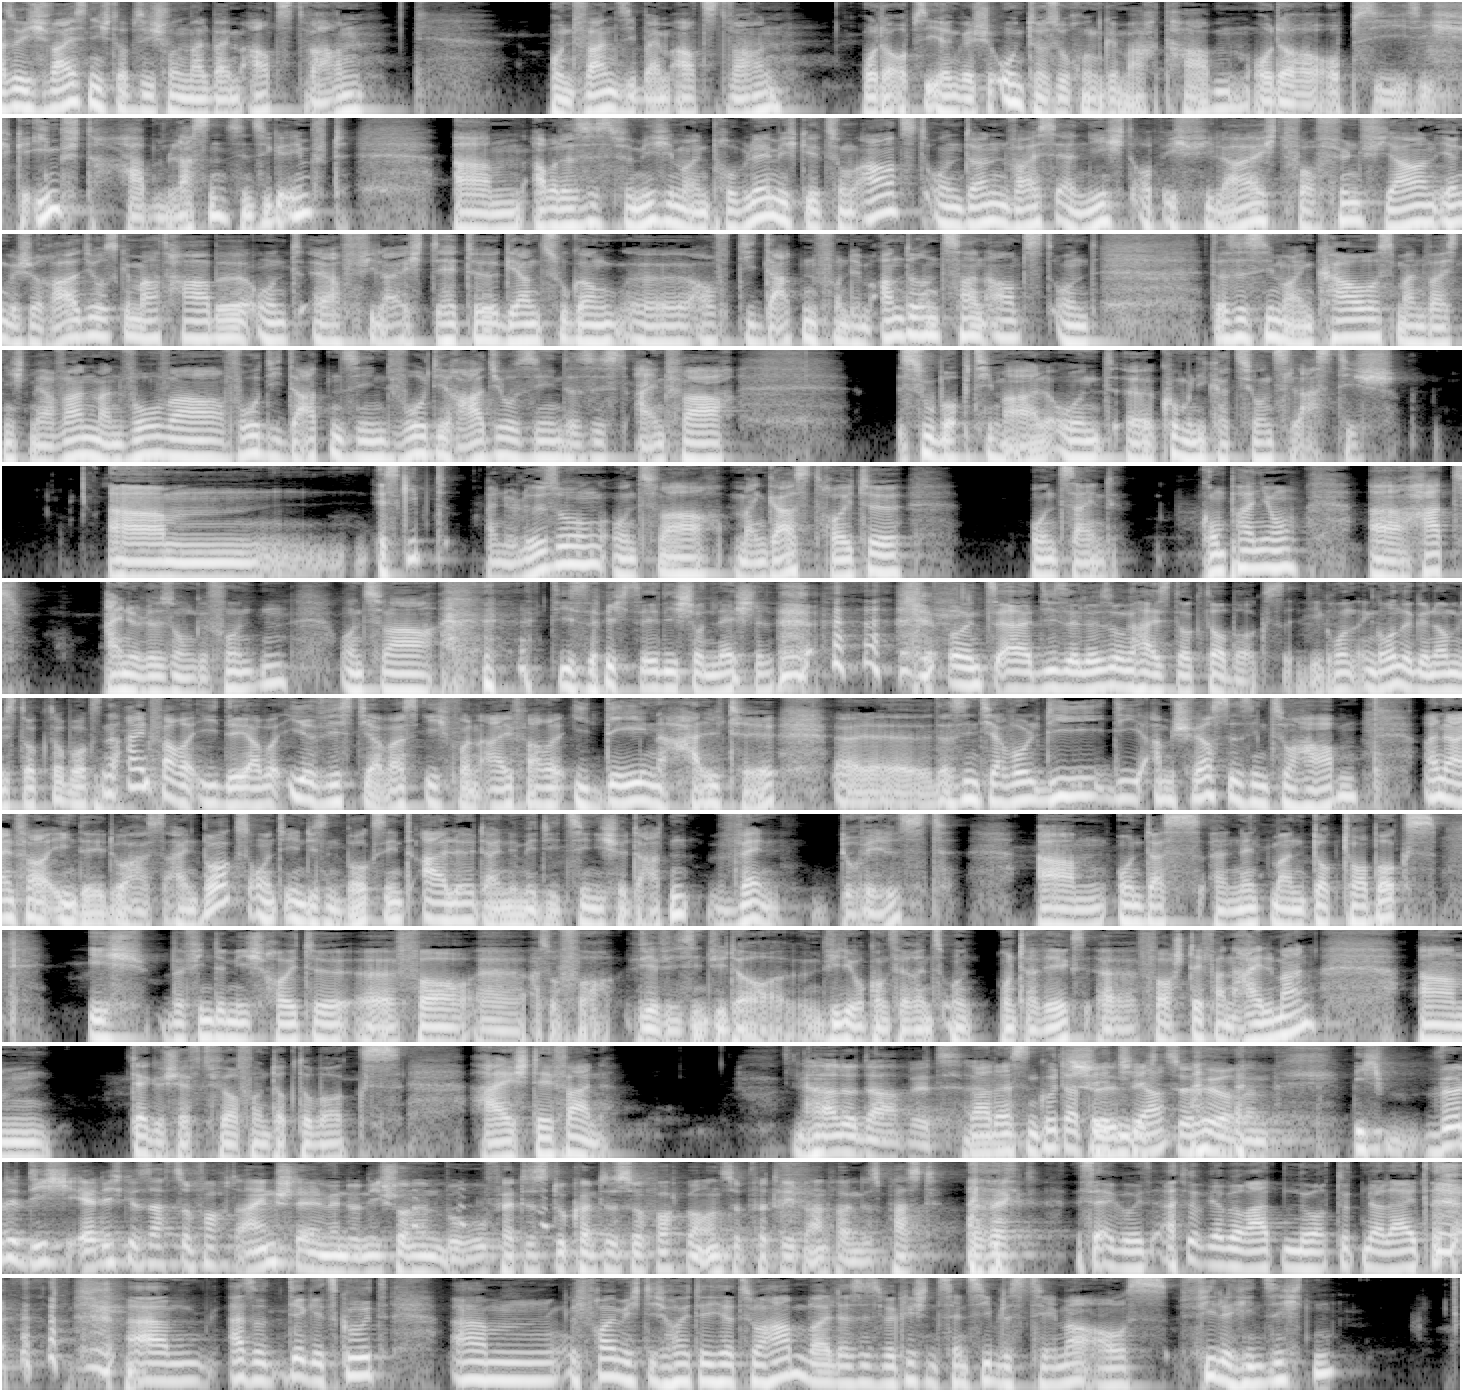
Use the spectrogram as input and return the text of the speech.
Also ich weiß nicht, ob Sie schon mal beim Arzt waren und wann Sie beim Arzt waren oder ob Sie irgendwelche Untersuchungen gemacht haben oder ob Sie sich geimpft haben lassen. Sind Sie geimpft? Ähm, aber das ist für mich immer ein Problem. Ich gehe zum Arzt und dann weiß er nicht, ob ich vielleicht vor fünf Jahren irgendwelche Radios gemacht habe und er vielleicht hätte gern Zugang äh, auf die Daten von dem anderen Zahnarzt und das ist immer ein Chaos. Man weiß nicht mehr, wann man wo war, wo die Daten sind, wo die Radios sind. Das ist einfach suboptimal und äh, kommunikationslastig. Ähm, es gibt eine Lösung und zwar mein Gast heute und sein Kompagnon äh, hat eine Lösung gefunden und zwar diese, ich sehe dich schon lächeln und äh, diese Lösung heißt Dr. Box. Die Grund, Im Grunde genommen ist Dr. Box eine einfache Idee, aber ihr wisst ja, was ich von einfachen Ideen halte. Äh, das sind ja wohl die, die am schwersten sind zu haben. Eine einfache Idee, du hast ein Box und in diesen Box sind alle deine medizinische Daten, wenn du willst. Ähm, und das äh, nennt man Dr. Ich befinde mich heute äh, vor, äh, also vor, wir, wir sind wieder Videokonferenz un unterwegs, äh, vor Stefan Heilmann, ähm, der Geschäftsführer von Dr. Box. Hi Stefan. Hallo David. War das ein guter Schön, Pitch, dich ja? zu hören. Ich würde dich ehrlich gesagt sofort einstellen, wenn du nicht schon einen Beruf hättest. Du könntest sofort bei uns im Vertrieb anfangen. Das passt perfekt. Sehr gut. Also wir beraten nur. Tut mir leid. ähm, also dir geht's gut. Ähm, ich freue mich, dich heute hier zu haben, weil das ist wirklich ein sensibles Thema aus viele Hinsichten.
